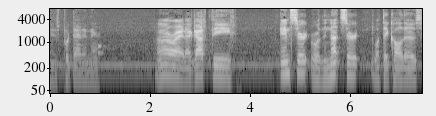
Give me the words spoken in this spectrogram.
and just put that in there. Alright, I got the insert or the nut nutsert, what they call those,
